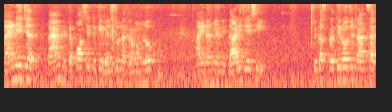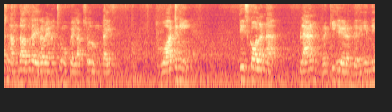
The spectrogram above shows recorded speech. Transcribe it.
మేనేజర్ బ్యాంక్ డిపాజిట్కి వెళ్తున్న క్రమంలో ఆయన మేము దాడి చేసి బికాస్ ప్రతిరోజు ట్రాన్సాక్షన్ అందాజుగా ఇరవై నుంచి ముప్పై లక్షలు ఉంటాయి వాటిని తీసుకోవాలన్న ప్లాన్ రెక్కీ చేయడం జరిగింది.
